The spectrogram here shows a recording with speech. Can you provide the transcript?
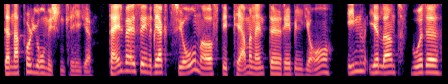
der Napoleonischen Kriege. Teilweise in Reaktion auf die permanente Rebellion in Irland wurde,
